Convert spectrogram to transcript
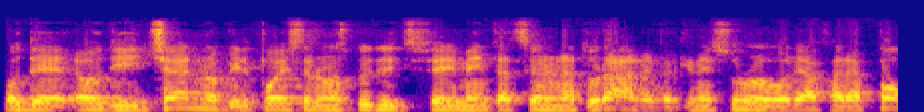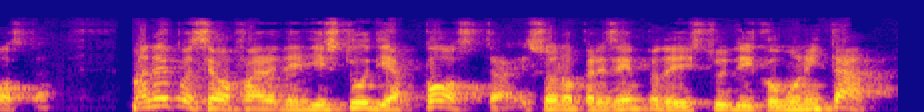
o, de, o di Chernobyl può essere uno studio di sperimentazione naturale perché nessuno lo voleva fare apposta. Ma noi possiamo fare degli studi apposta e sono per esempio degli studi di comunità.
